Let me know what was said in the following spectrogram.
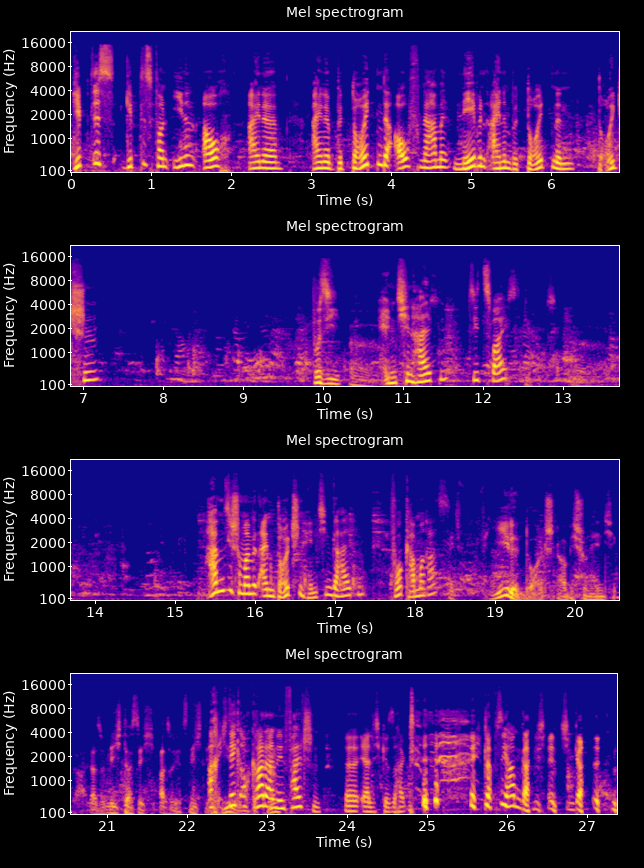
Gibt es, gibt es von Ihnen auch eine, eine bedeutende Aufnahme neben einem bedeutenden Deutschen? Wo Sie Händchen halten, Sie zwei? Es gibt, Haben Sie schon mal mit einem Deutschen Händchen gehalten? Vor Kameras? mit vielen Deutschen habe ich schon Händchen gehalten. Also nicht, dass ich, also jetzt nicht. Ach, ich denke auch gerade an ne? den Falschen, äh, ehrlich gesagt. ich glaube, Sie haben gar nicht Händchen gehalten.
